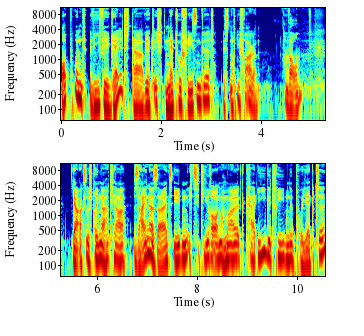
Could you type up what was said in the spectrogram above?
Ob und wie viel Geld da wirklich netto fließen wird, ist noch die Frage. Warum? Ja, Axel Springer hat ja seinerseits eben, ich zitiere auch nochmal, KI-getriebene Projekte,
